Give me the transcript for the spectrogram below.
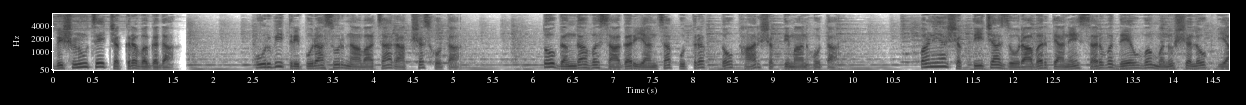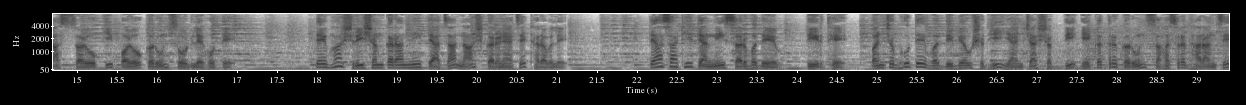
विष्णूचे चक्र वगदा पूर्वी त्रिपुरासूर नावाचा राक्षस होता. तो गंगा व सागर यांचा पुत्र तो फार शक्तिमान होता. पण या शक्तीच्या जोरावर त्याने सर्व देव व मनुष्यलोक यास सळोकी पळो करून सोडले होते. तेव्हा श्रीशंकरांनी त्याचा नाश करण्याचे ठरवले. त्यासाठी त्यांनी सर्व देव तीर्थे पंचभूते व दिव्यौषधी यांच्या शक्ती एकत्र करून सहस्रधारांचे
